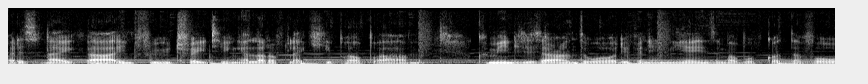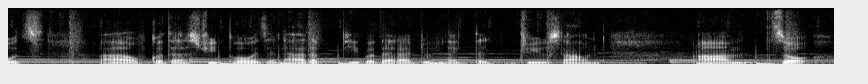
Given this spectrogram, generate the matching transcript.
but it's like uh, infiltrating a lot of like hip hop um, communities around the world. Even in here in Zimbabwe, we've got the Voltz, uh, we've got the street poets, and other people that are doing like the drill sound. Um, so,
